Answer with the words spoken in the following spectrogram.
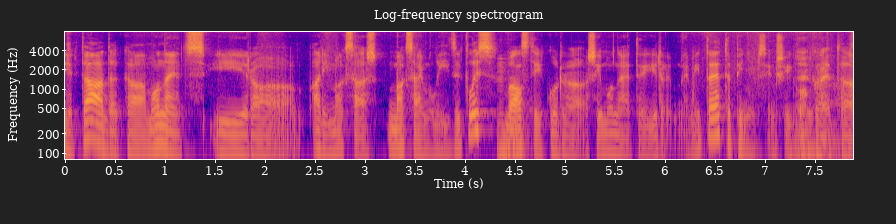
ir tāda, ka monētas ir arī maksās, maksājuma līdzeklis mm -hmm. valstī, kur šī monēta ir emitēta. Pieņemsim, šī konkrēta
